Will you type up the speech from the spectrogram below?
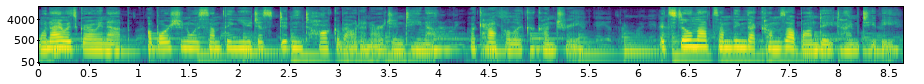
When I was growing up, abortion was something you just didn't talk about in Argentina, a Catholic country. It's still not something that comes up on daytime TV.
